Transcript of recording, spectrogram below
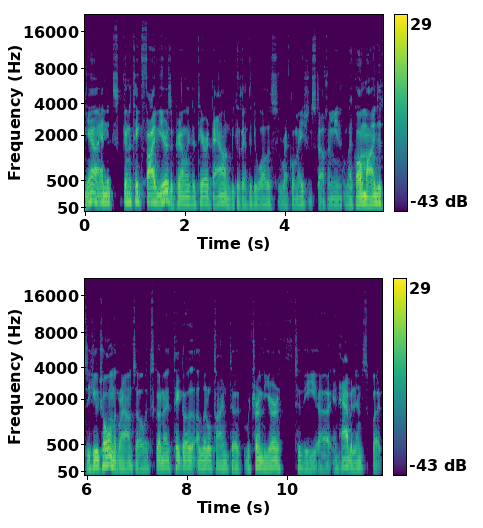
Yeah, and it's going to take five years apparently to tear it down because they have to do all this reclamation stuff. I mean, like all mines, it's a huge hole in the ground. So it's going to take a, a little time to return the earth to the uh, inhabitants. But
